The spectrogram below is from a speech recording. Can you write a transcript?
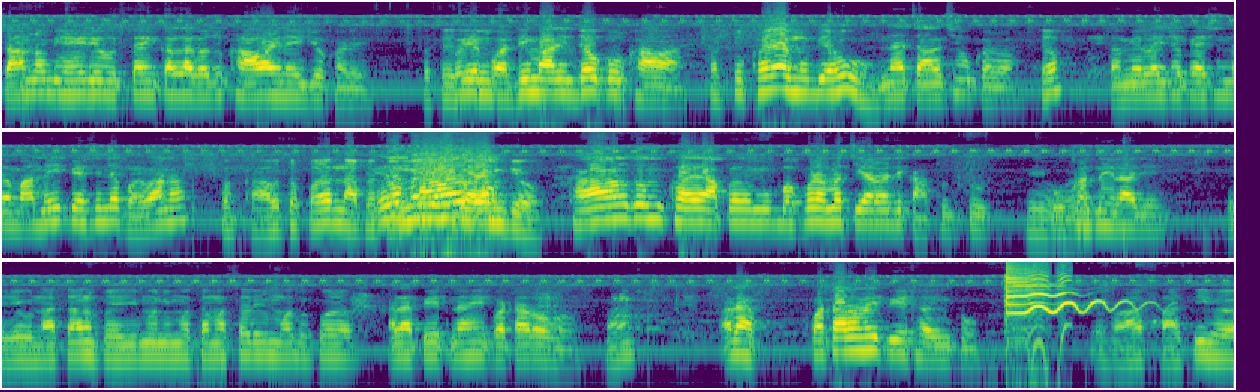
ચાર નો રહ્યું ત્રણ કલાક હજુ ખાવાય નહીં ગયો ખરે. તો તે તો મારીને જવું કહું ખાવા. પણ તું ખયા હું બેહું. ના ચાલશે શું કરવા? તમે લઈ જાઓ પેસેન્જરમાં નહીં પેસેન્જર ભરવાના. પણ ખાવ તો ને આપણે તમે ખાવાનું તો- એમ કયો ખાવાનું તો હું ખાય આપણે હું બપોરે હમણાં ચાર વાગે ખાતું જ તું. એવું ભૂખ જ નહીં લાગે. એવું ના ચાલે પછી ઈમો તમારા શરીર મધ ઉપર અલા પેટ નહીં પટારો હો. હા? અલા પટારો નહીં પેટ હોય એમ કહું. વાત સાચી હે.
